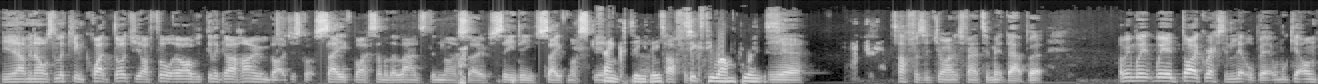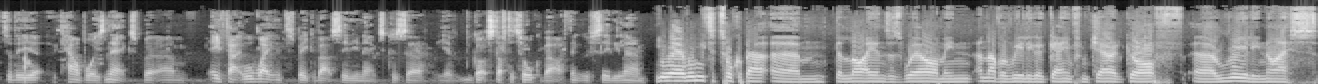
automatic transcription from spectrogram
Yeah, I mean, I was looking quite dodgy. I thought I was going to go home, but I just got saved by some of the lads, didn't I? So CD saved my skin. Thanks, CD. Uh, tough 61 a, points. Yeah, tough as a Giants fan to admit that, but I mean, we're, we're digressing a little bit, and we'll get on to the, uh, the Cowboys next. But um, in fact, we'll wait and speak about CD next because uh, yeah, we've got stuff to talk about. I think with CeeDee Lamb. Yeah, we need to talk about um, the Lions as well. I mean, another really good game from Jared Goff. Uh, really nice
